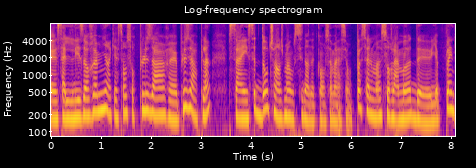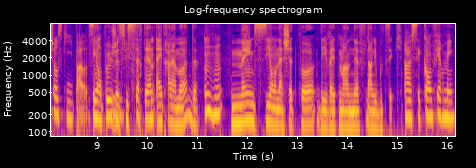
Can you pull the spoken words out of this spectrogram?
euh, ça les a remis en question sur plusieurs euh, plusieurs plans. Puis ça incite d'autres changements aussi dans notre consommation, pas seulement sur la mode. euh, Il y a plein de choses qui y passent. Et on peut, je suis certaine, être à la mode, Mhm. même si on n'achète pas des vêtements neufs dans les boutiques. Ah, c'est confirmé.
